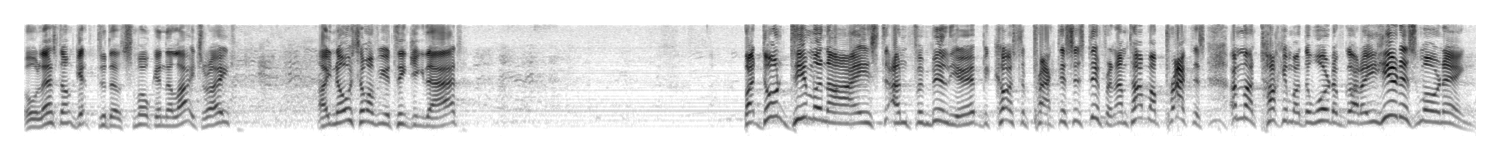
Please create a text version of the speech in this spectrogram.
Oh, let's not get to the smoke and the lights, right? I know some of you are thinking that. But don't demonize the unfamiliar because the practice is different. I'm talking about practice. I'm not talking about the Word of God. Are you here this morning?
